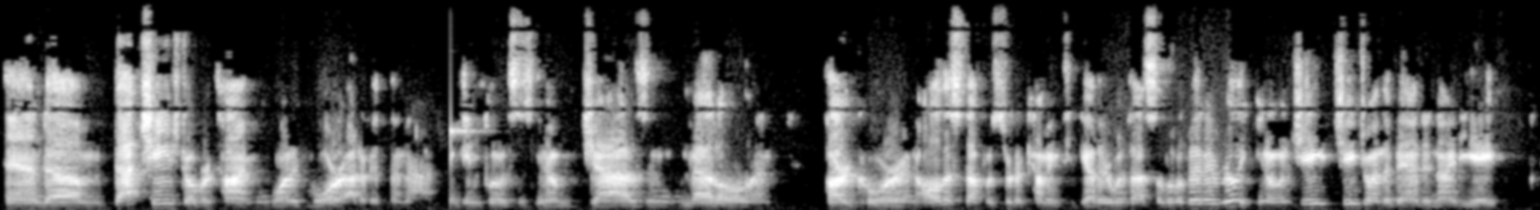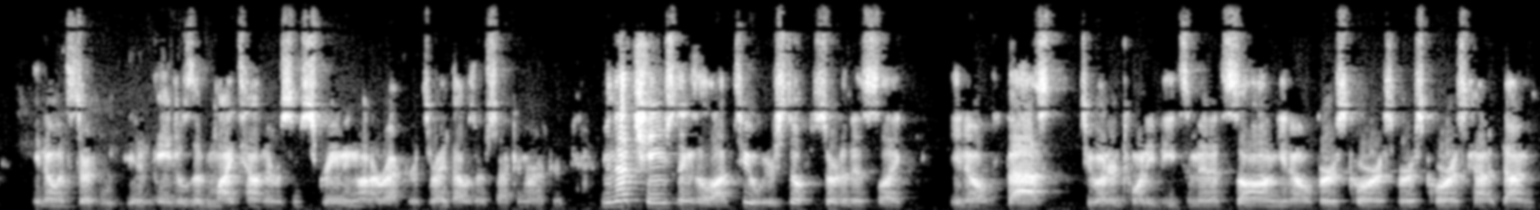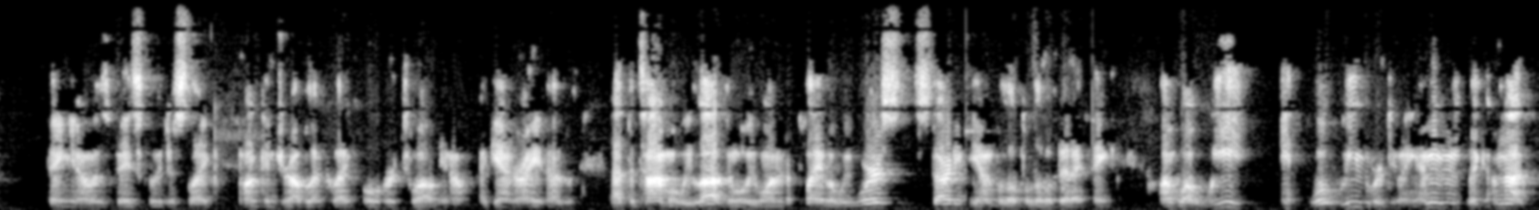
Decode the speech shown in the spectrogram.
And um, that changed over time. We wanted more out of it than that. Influences, you know, jazz and metal and hardcore and all this stuff was sort of coming together with us a little bit. And really, you know, when Jay, Jay joined the band in 98, you know, and start in Angels of My Town, there was some screaming on our records, right? That was our second record. I mean, that changed things a lot too. We were still sort of this like, you know, fast 220 beats a minute song, you know, verse, chorus, verse, chorus kind of done thing. You know, was basically just like Punk in Drublic, like over 12, you know, again, right? At the time, what we loved and what we wanted to play, but we were starting the envelope a little bit, I think, on what we, what we were doing. I mean, like, I'm not,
